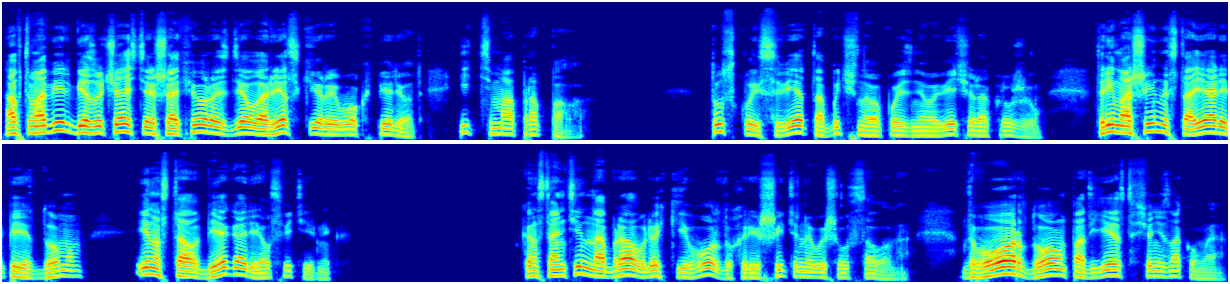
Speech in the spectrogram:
автомобиль без участия шофера сделал резкий рывок вперед, и тьма пропала. Тусклый свет обычного позднего вечера окружил. Три машины стояли перед домом, и на столбе горел светильник. Константин набрал в легкий воздух и решительно вышел из салона. Двор, дом, подъезд — все незнакомое.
